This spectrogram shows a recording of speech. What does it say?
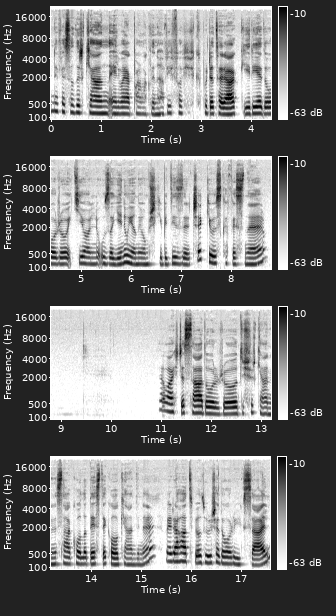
Ve nefes alırken el ve ayak parmaklarını hafif hafif kıpırdatarak geriye doğru iki yönlü uza yeni uyanıyormuş gibi dizleri çek göğüs kafesine. Yavaşça sağa doğru düşür kendini sağ kolla destek ol kendine ve rahat bir oturuşa doğru yüksel.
